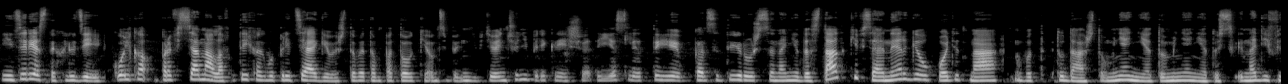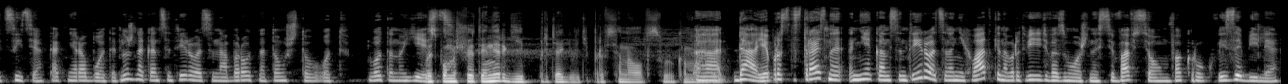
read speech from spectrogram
интересных людей, сколько профессионалов ты как бы притягиваешь, ты в этом потоке, он тебе, тебе ничего не перекрещивает. И если ты концентрируешься на недостатке, вся энергия уходит на вот туда, что у меня нет, у меня нет, то есть на дефиците. Так не работает. Нужно концентрироваться наоборот на том, что вот вот оно есть. Вы с помощью этой энергии притягиваете профессионалов в свою команду. А, да, я просто стараюсь на, не концентрироваться на нехватке, наоборот, видеть возможности во всем, вокруг, в изобилии.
